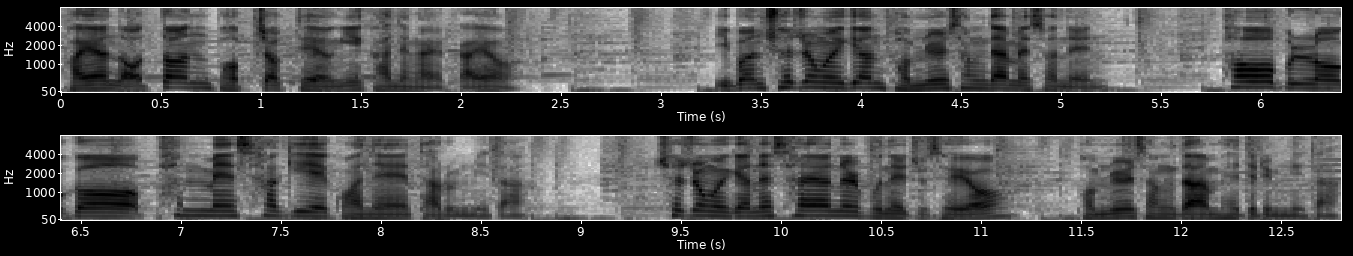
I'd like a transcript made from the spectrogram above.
과연 어떤 법적 대응이 가능할까요? 이번 최종 의견 법률 상담에서는 파워블로거 판매 사기에 관해 다룹니다. 최종 의견의 사연을 보내주세요. 법률 상담 해드립니다.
